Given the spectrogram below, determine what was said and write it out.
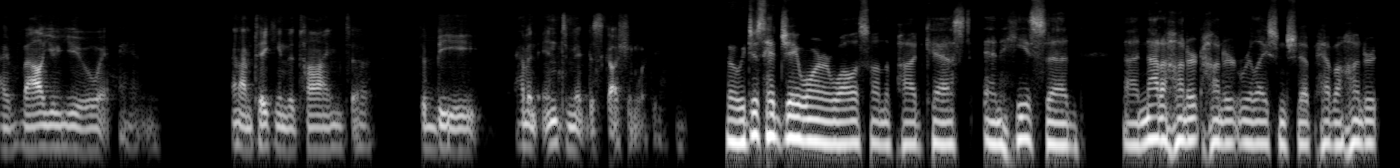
i value you and and i'm taking the time to to be have an intimate discussion with you well we just had J. Warner Wallace on the podcast and he said uh, not a hundred hundred relationship have a hundred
